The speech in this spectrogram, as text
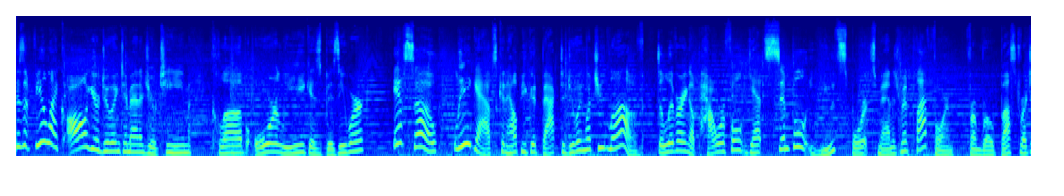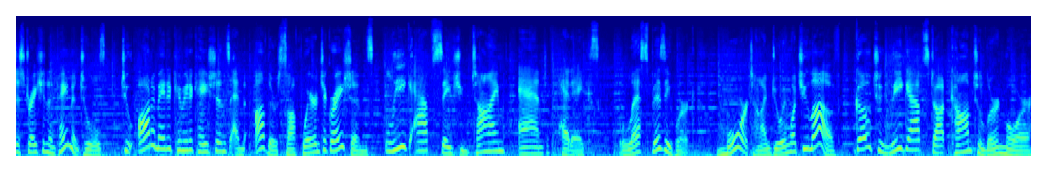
Does it feel like all you're doing to manage your team, club, or league is busy work? If so, LeagueApps can help you get back to doing what you love, delivering a powerful yet simple youth sports management platform. From robust registration and payment tools to automated communications and other software integrations, LeagueApps saves you time and headaches. Less busy work, more time doing what you love. Go to leagueapps.com to learn more.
